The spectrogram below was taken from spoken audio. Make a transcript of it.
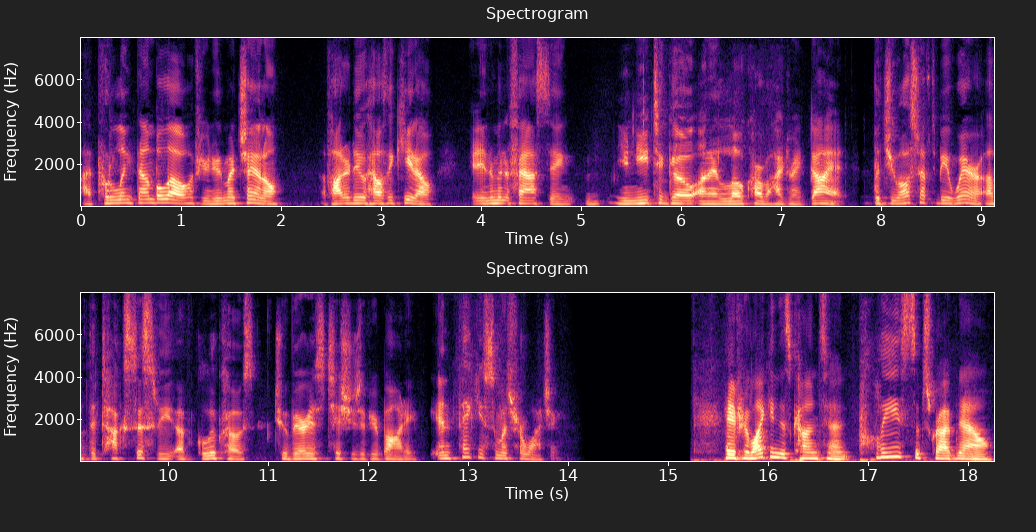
I put a link down below if you're new to my channel of how to do healthy keto intermittent fasting. You need to go on a low carbohydrate diet, but you also have to be aware of the toxicity of glucose to various tissues of your body. And thank you so much for watching. Hey, if you're liking this content, please subscribe now,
